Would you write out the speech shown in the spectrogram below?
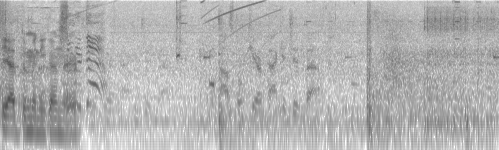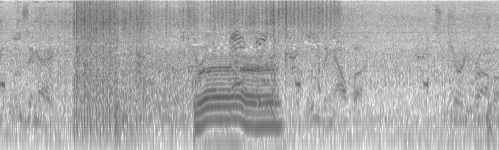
he had the minigun there. Hostile care package inbound. Losing A. Run. Losing Alpha. Securing Bravo.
